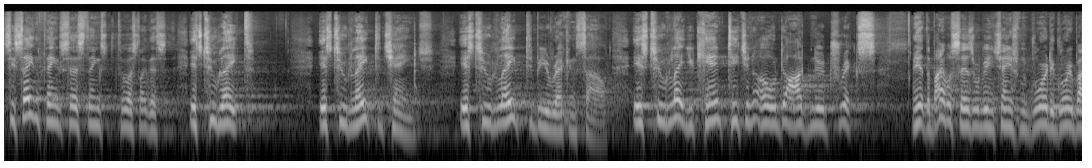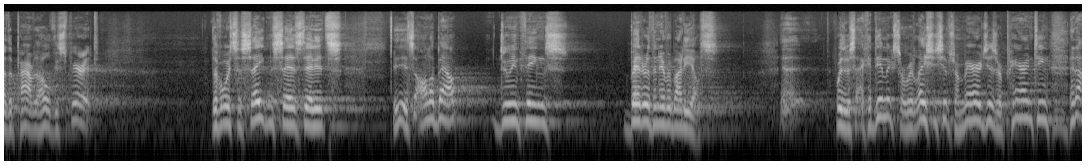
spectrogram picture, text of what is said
See, Satan thinks, says things to us like this it's too late. It's too late to change. It's too late to be reconciled. It's too late. You can't teach an old dog new tricks. And yet the Bible says we're being changed from glory to glory by the power of the Holy Spirit. The voice of Satan says that it's, it's all about doing things better than everybody else. Whether it's academics or relationships or marriages or parenting. And I,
